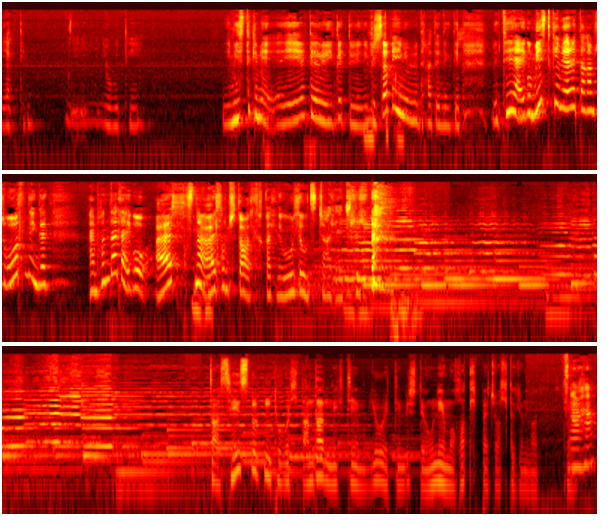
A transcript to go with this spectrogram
яг тийм юу гэдгийг мистик юм яг тэгээд ингээд философи юм юм дэрхат нэг тийм тий айгу мистик юм яриад байгаа юм шиг уул нь ингээд амхандаа л айгу ойлгосноо ойлгомжтой болох гал нэг үүлээ үзэж байгаа л ажил л да. За сенснүүд нь тэгвэл дандаа нэг тийм юу гэдэм биш үү? Үний юм уу худал байж болдог юмнууд. Тийм. Аха.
